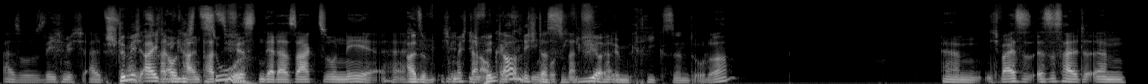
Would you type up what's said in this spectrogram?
also sehe ich mich als, Stimme ich als eigentlich auch nicht radikalen zu. Pazifisten, der da sagt, so, nee, äh, Also ich möchte dann auch keinen auch Krieg nicht, dass Russland wir führen. im Krieg sind, oder? Ähm, ich weiß, es, es ist halt, ähm,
